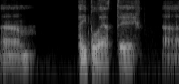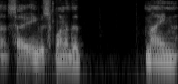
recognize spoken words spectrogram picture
um, people out there. Uh, so he was one of the main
